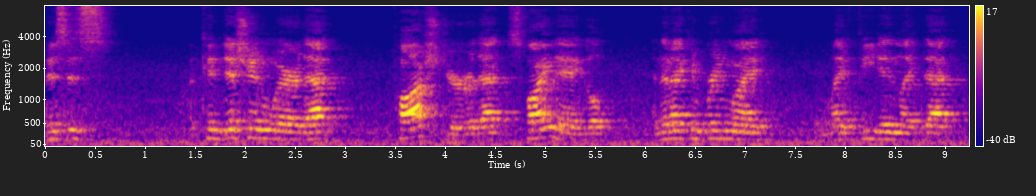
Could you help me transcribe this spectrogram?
This is a condition where that posture, that spine angle, and then I can bring my, my feet in like that,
